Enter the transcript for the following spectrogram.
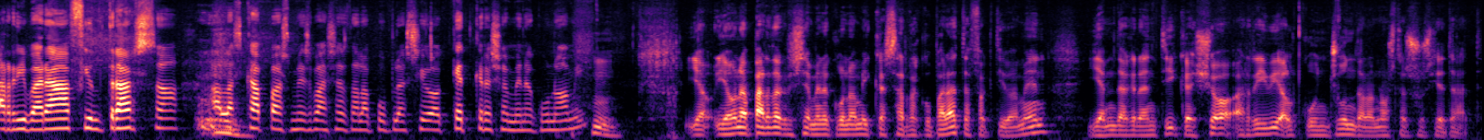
Arribarà a filtrar-se a les capes més baixes de la població aquest creixement econòmic? Mm. Hi, ha, hi ha una part de creixement econòmic que s'ha recuperat, efectivament, i hem de garantir que això arribi al conjunt de la nostra societat.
